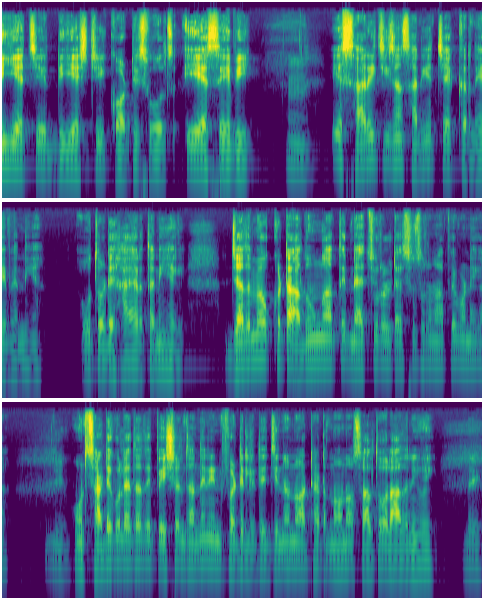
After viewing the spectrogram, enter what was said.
DHA DHT cortisols ASAB ਹੂੰ। ਇਹ ਸਾਰੀ ਚੀਜ਼ਾਂ ਸਾਰੀਆਂ ਚੈੱਕ ਕਰਨੀਆਂ ਪੈਂਦੀਆਂ। ਉਹ ਤੁਹਾਡੇ ਹਾਇਰ ਤਾਂ ਨਹੀਂ ਹੈਗੇ। ਜਦ ਮੈਂ ਉਹ ਘਟਾ ਦੂੰਗਾ ਤੇ ਨੈਚੁਰਲ ਟੈਸਟੋਸਟੇਰੋਨ ਆਪੇ ਬਣੇਗਾ। ਹੁਣ ਸਾਡੇ ਕੋਲ ਇਦਾਂ ਦੇ ਪੇਸ਼ੈਂਟਸ ਆਉਂਦੇ ਨੇ ਇਨਫਰਟੀਲਿਟੀ ਜਿਨ੍ਹਾਂ ਨੂੰ 8-8 9-9 ਸਾਲ ਤੋਂ ਔਲਾਦ ਨਹੀਂ ਹੋਈ। ਨਹੀਂ।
